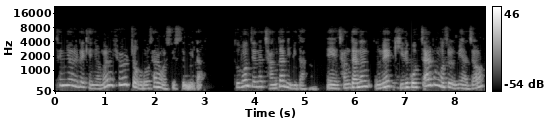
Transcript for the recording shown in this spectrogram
생렬입의 개념을 효율적으로 사용할 수 있습니다. 두 번째는 장단입니다. 예, 장단은 음의 길고 짧은 것을 의미하죠.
